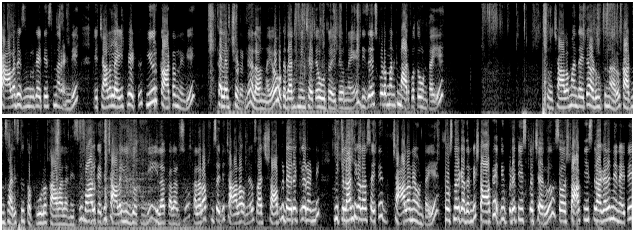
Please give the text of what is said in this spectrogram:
చాలా రీజనబుల్గా అయితే ఇస్తున్నారండి. ఇవి చాలా లైట్ వెయిట్ ప్యూర్ కాటన్ ఇవి. కలర్ చూడండి ఎలా ఉన్నాయో. ఒక దానికి మించి అయితే ఒకటి అయితే ఉన్నాయి. డిజైన్స్ కూడా మనకి మారిపోతూ ఉంటాయి. సో చాలా మంది అయితే అడుగుతున్నారు కాటన్ సారీస్ తక్కువలో కావాలనేసి. వాళ్ళకైతే చాలా యూజ్ అవుతుంది. ఇలా కలర్స్ కలర్ ఆప్షన్స్ అయితే చాలా ఉన్నాయి. ఒకసారి షాప్కి డైరెక్ట్గా రండి. మీకు ఇలాంటి కలర్స్ అయితే చాలానే ఉంటాయి. చూస్తున్నారు కదండి స్టాక్ అయితే ఇప్పుడే తీసుకొచ్చారు. సో స్టాక్ తీసుకురాగానే నేనైతే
